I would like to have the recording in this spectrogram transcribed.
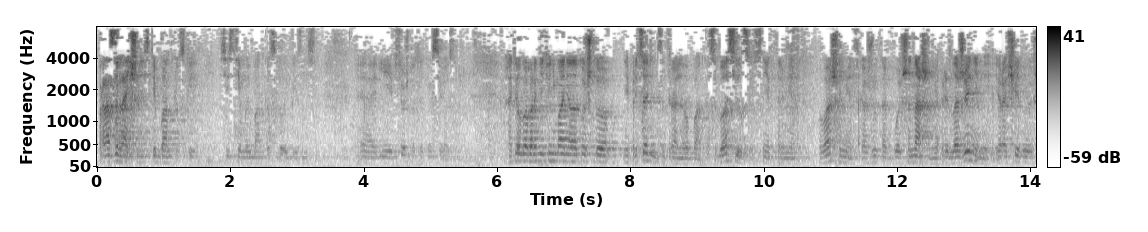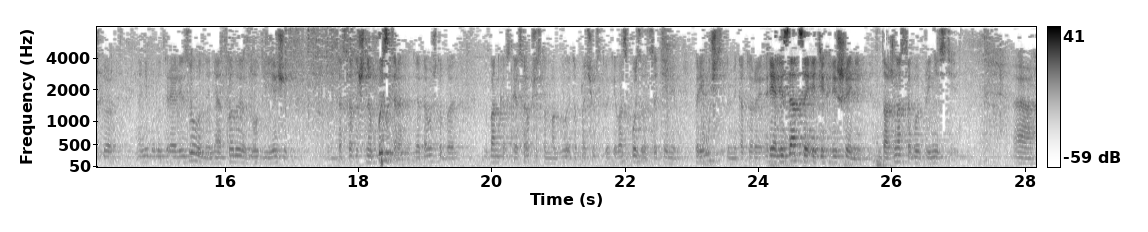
прозрачности банковской системы и банковского бизнеса э, и все, что с этим связано. Хотел бы обратить внимание на то, что председатель Центрального банка согласился с некоторыми вашими, скажу так, больше нашими предложениями и рассчитываю, что они будут реализованы, не откладывая в долгий ящик достаточно быстро для того, чтобы банковское сообщество могло это почувствовать и воспользоваться теми преимуществами, которые реализация этих решений должна собой принести. А,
